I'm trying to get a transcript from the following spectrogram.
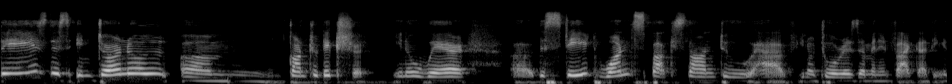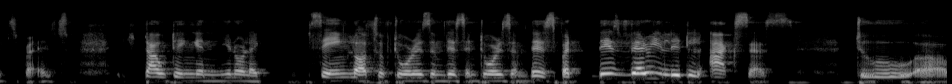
there is this internal um, contradiction, you know, where uh, the state wants Pakistan to have, you know, tourism, and in fact, I think it's, it's touting and you know, like saying lots of tourism this and tourism this, but there's very little access to uh,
